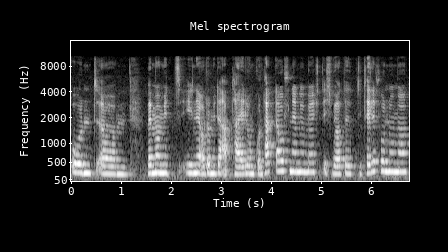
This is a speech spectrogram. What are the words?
und ähm, wenn man mit Ihnen oder mit der Abteilung Kontakt aufnehmen möchte, ich würde die Telefonnummer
